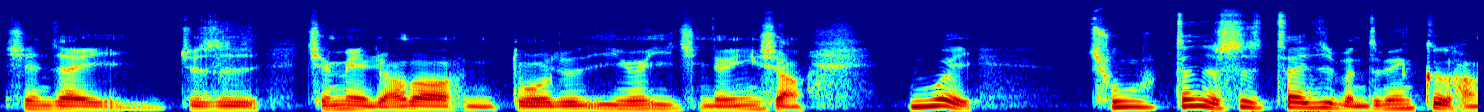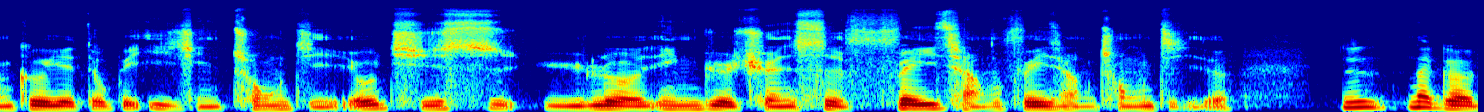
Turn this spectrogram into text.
现在就是前面也聊到很多，就是因为疫情的影响，因为出真的是在日本这边各行各业都被疫情冲击，尤其是娱乐音乐圈是非常非常冲击的，就是那个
